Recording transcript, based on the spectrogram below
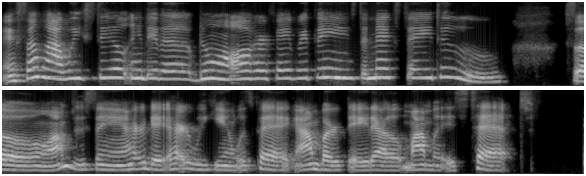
And somehow we still ended up doing all her favorite things the next day too. So I'm just saying her day, her weekend was packed. I'm birthdayed out. Mama is tapped.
